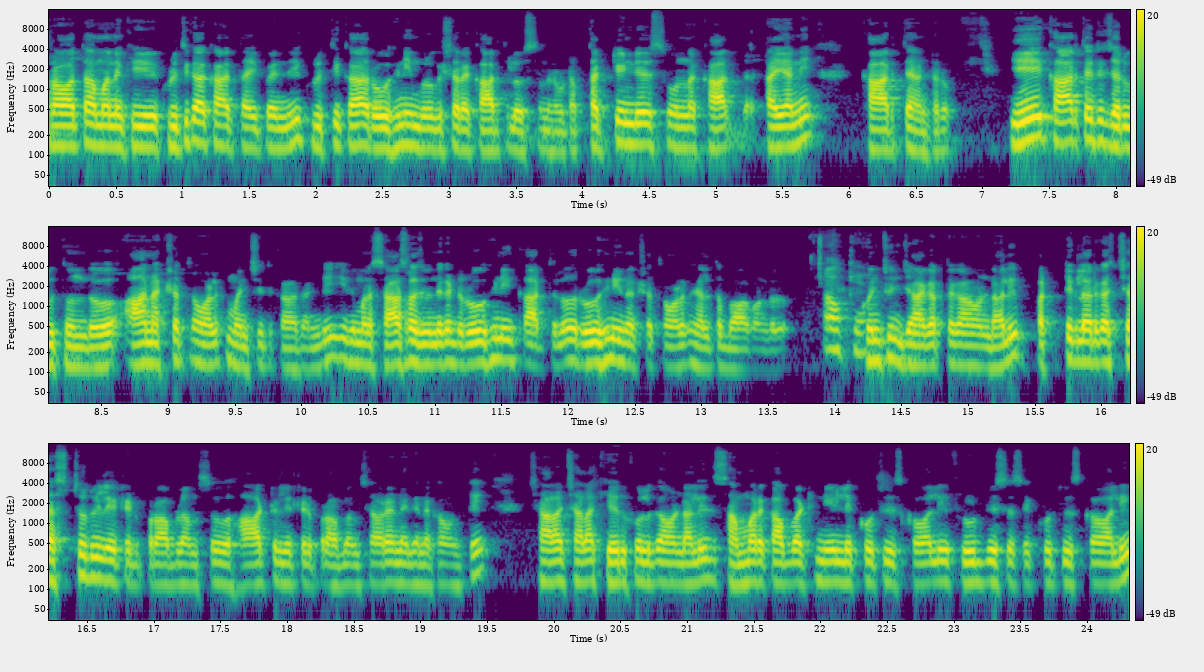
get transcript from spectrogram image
తర్వాత మనకి కృతిక కార్త అయిపోయింది. కృతిక రోహిణి మృగశర కార్తలు వస్తుంది అనమాట థర్టీన్ డేస్ ఉన్న కార్ టయాన్ని కార్తె అంటారు. ఏ కార్తె అయితే జరుగుతుందో ఆ నక్షత్రం వాళ్ళకి మంచిది కాదండి. ఇది మన శాస్త్రాలు ఎందుకంటే రోహిణి కార్తెలో రోహిణి నక్షత్రం వాళ్ళకి హెల్త్ బాగుండదు. కొంచెం జాగ్రత్తగా ఉండాలి. పర్టికులర్గా chest related problems heart related problems ఎవరైనా కనుక ఉంటే చాలా చాలా కేర్ఫుల్గా ఉండాలి. సమ్మర్ కాబట్టి నీళ్ళు ఎక్కువ తీసుకోవాలి ఫ్రూట్ జ్యూసెస్ ఎక్కువ తీసుకోవాలి.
